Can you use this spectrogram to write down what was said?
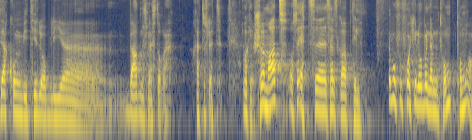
der kommer vi til å bli eh, verdensmestere. Rett og slett. Ok, Sjømat, og så ett selskap til. Hvorfor får jeg ikke lov å nevne Tom, Tomra?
